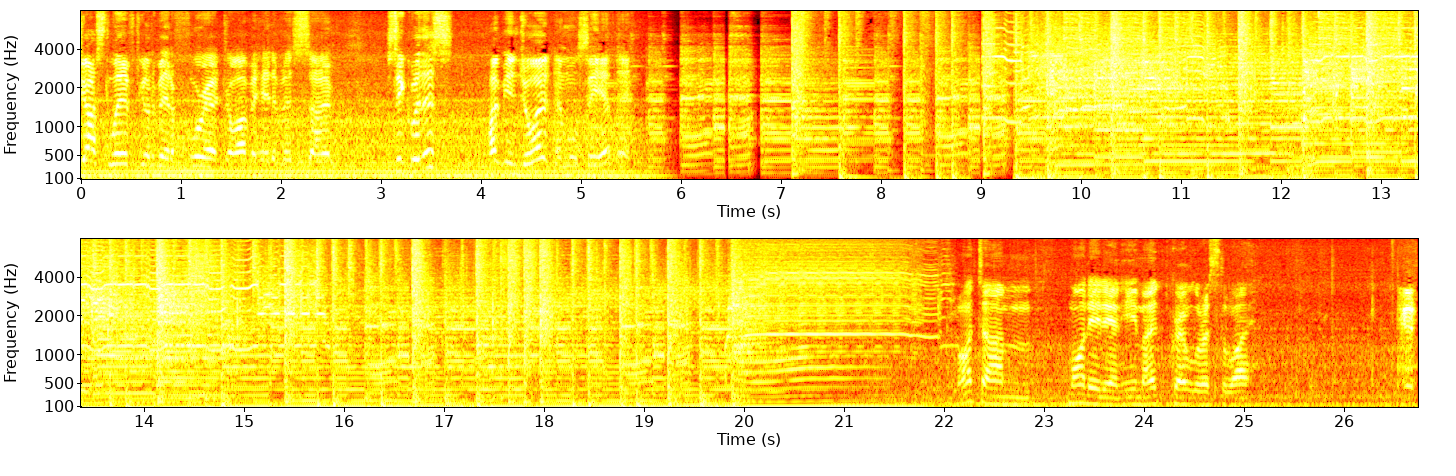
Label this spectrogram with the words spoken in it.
just left, got about a four-hour drive ahead of us, so stick with us. Hope you enjoy it, and we'll see you out there. Um might air down here, mate. Gravel the rest of the way. Good.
